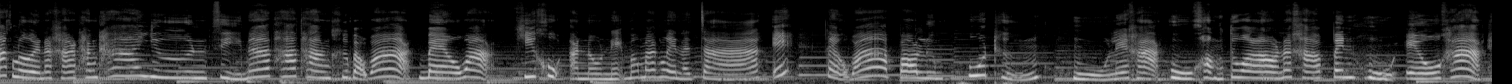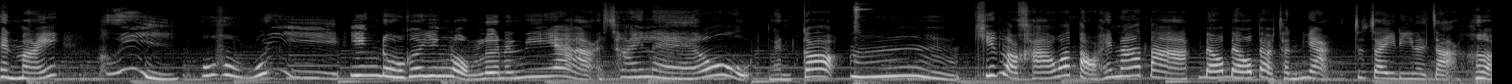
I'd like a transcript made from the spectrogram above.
ากเลยนะคะ ทั้งท่ายืน สีหน้าท่าทางคือแบบว่า แบลว่ะขี้ขุอโนเนะมากๆเลยนะจ๊ะ เอ๊ะ แต่ว่าปอลืมพูดถึง หูเลยค่ะ หูของตัวเรานะคะเป็นหูเอลค่ะ เห็นไหมเฮ้ยโอ้โหยิ่งดูก็ยิ่งหลงเลยนะเนี่ย ใช่แล้ว งั้นก็ อืม คิดเหรอคะว่าต่อให้หน้าตา แบ๊วแบ๊วแบบฉันเนี่ยจะใจดีนะจ๊ะเฮ้อ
